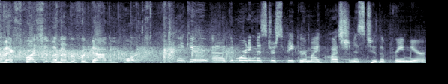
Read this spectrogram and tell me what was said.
The next question, the member for Davenport. Thank you. Uh, good morning, Mr. Speaker. My question is to the Premier.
